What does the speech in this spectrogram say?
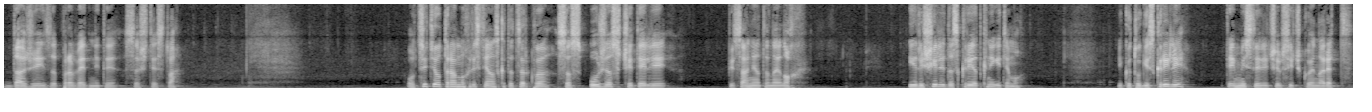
даже и за праведните същества. Отците от ранно християнската църква с ужас четели писанията на Енох и решили да скрият книгите му. И като ги скрили, те мислили, че всичко е наред.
